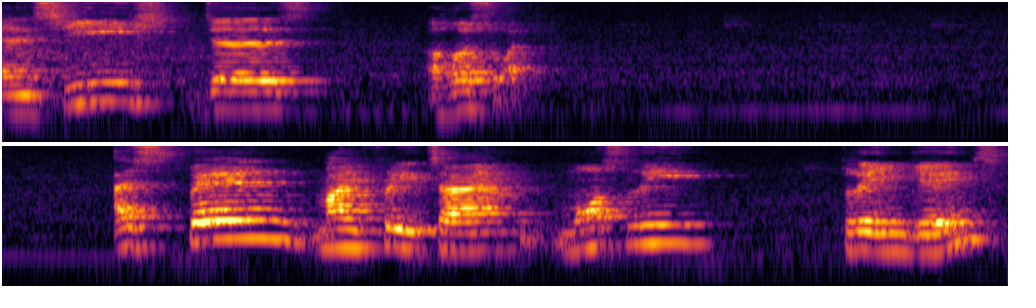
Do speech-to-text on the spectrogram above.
and she's just a housewife. I spend my free time mostly playing games,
